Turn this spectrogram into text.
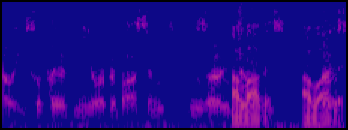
AL East. We'll play with New York or Boston. He's already. I done love it. I love it.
